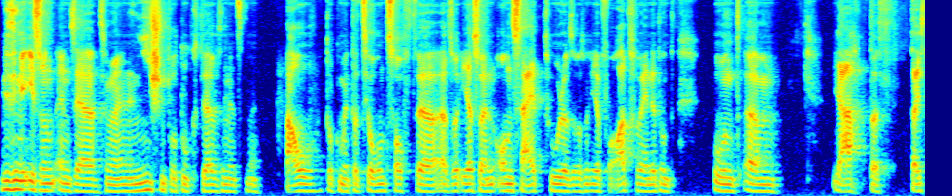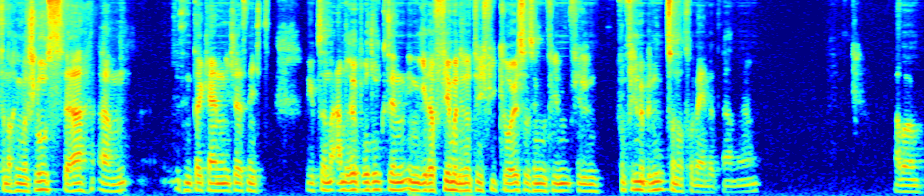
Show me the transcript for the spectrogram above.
wir sind ja eh so ein, ein sehr, sagen wir, mal, ein Nischenprodukt. Ja. Wir sind jetzt eine Baudokumentationssoftware, also eher so ein On-Site-Tool, also was man eher vor Ort verwendet. Und, und ähm, ja, das, da ist dann auch irgendwann Schluss. Ja. Ähm, sind da kein, ich weiß nicht, da gibt es dann andere Produkte in, in jeder Firma, die natürlich viel größer sind und viel, viel, von viel mehr Benutzern auch verwendet werden. Ja. Aber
